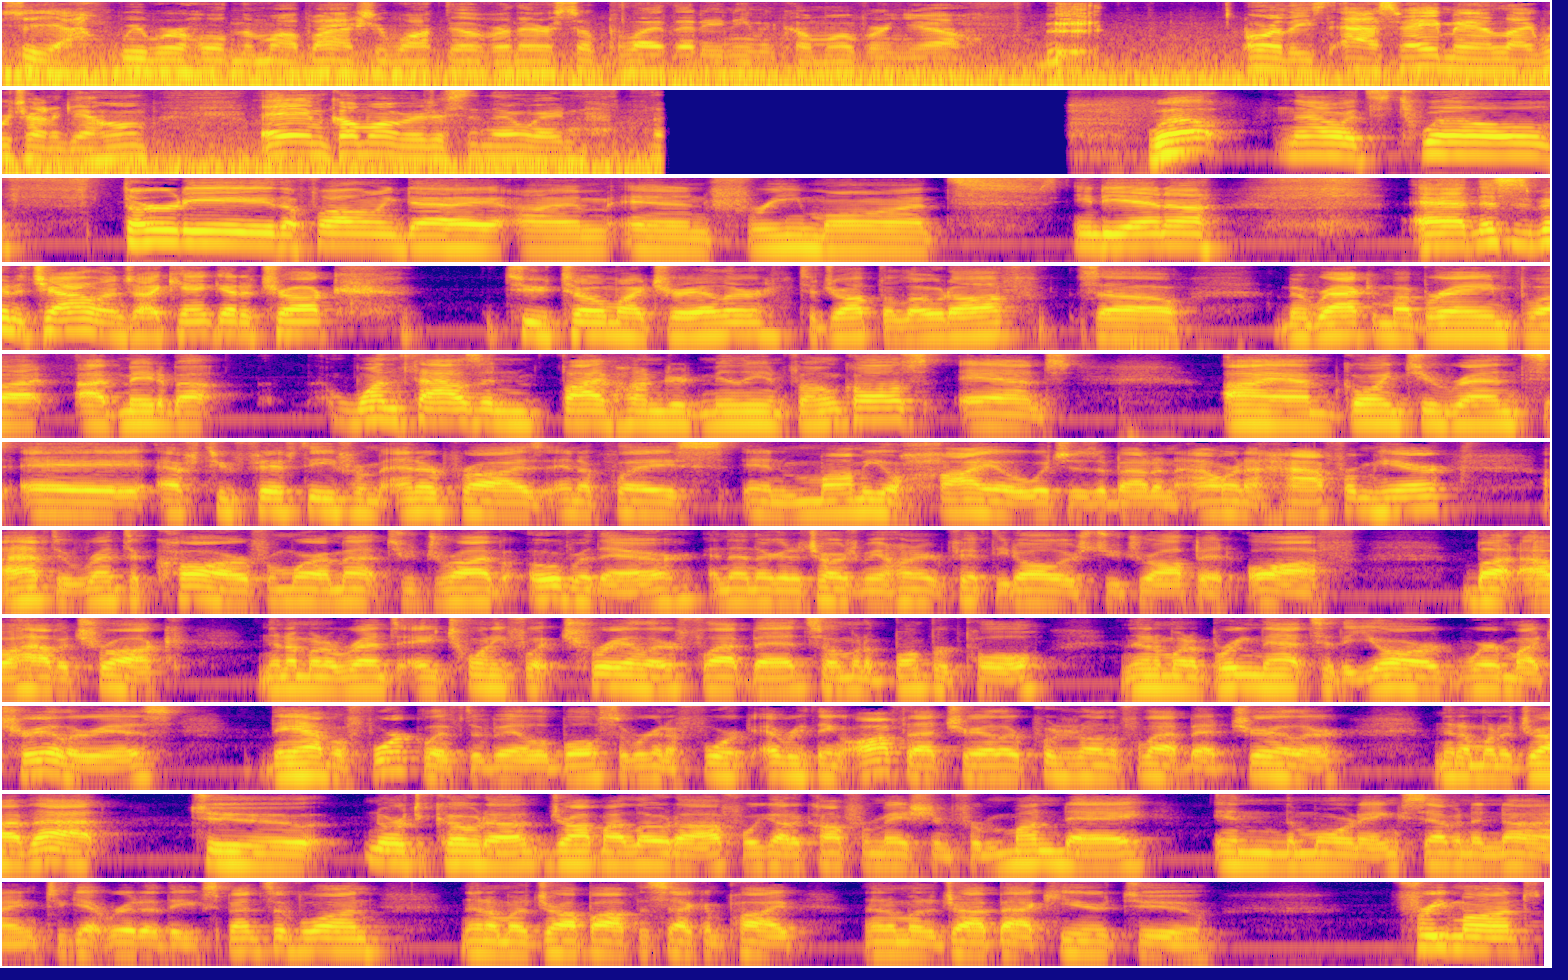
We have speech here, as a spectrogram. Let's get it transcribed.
So yeah, we were holding them up. I actually walked over. They were so polite they didn't even come over and yell. or at least ask, hey man, like we're trying to get home. They didn't even come over, just sitting there waiting. Well, now it's 12.30 the following day. I'm in Fremont, Indiana. And this has been a challenge. I can't get a truck to tow my trailer to drop the load off. So I've been racking my brain, but I've made about 1,500 million phone calls and I am going to rent a F-250 from Enterprise in a place in Maumee, Ohio, which is about an hour and a half from here. I have to rent a car from where I'm at to drive over there, and then they're going to charge me $150 to drop it off. But I will have a truck, and then I'm going to rent a 20 foot trailer, flatbed, so I'm going to bumper pull, and then I'm going to bring that to the yard where my trailer is they have a forklift available, so we're going to fork everything off that trailer, put it on the flatbed trailer, and then I'm going to drive that to North Dakota, drop my load off. We got a confirmation for Monday in the morning, 7 to 9, to get rid of the expensive one. Then I'm going to drop off the second pipe. Then I'm going to drive back here to Fremont.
